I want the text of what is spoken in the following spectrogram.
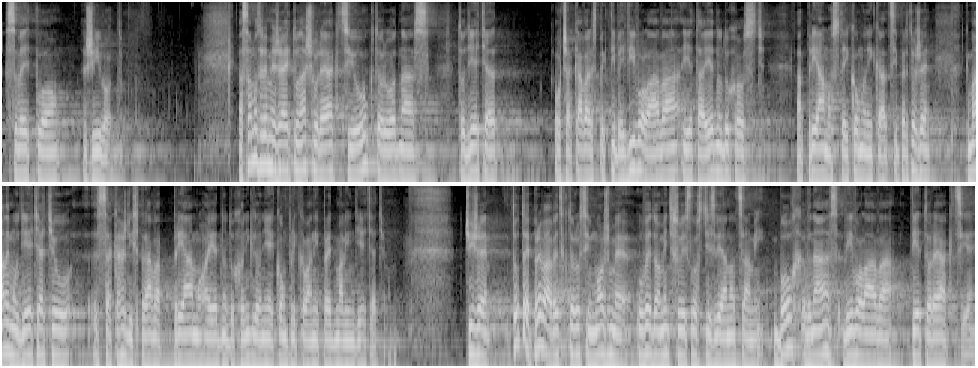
svetlo, život. A samozrejme, že aj tú našu reakciu, ktorú od nás to dieťa očakáva, respektíve vyvoláva, je tá jednoduchosť a priamosť tej komunikácii, pretože k malému dieťaťu sa každý správa priamo a jednoducho. Nikto nie je komplikovaný pred malým dieťaťom. Čiže toto je prvá vec, ktorú si môžeme uvedomiť v súvislosti s Vianocami. Boh v nás vyvoláva tieto reakcie.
